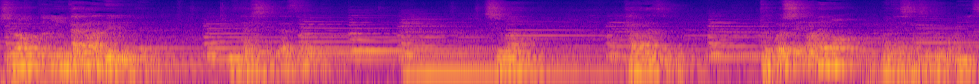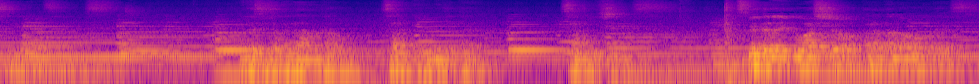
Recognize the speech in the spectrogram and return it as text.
主の本当に豊かな恵みで満たしてください主は変わらずにとこしえまでも私たちと共に住んでくださいます。私たちはただあなたをさらに褒めたたえ賛美します。すべての栄光は主よあなたのものです。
